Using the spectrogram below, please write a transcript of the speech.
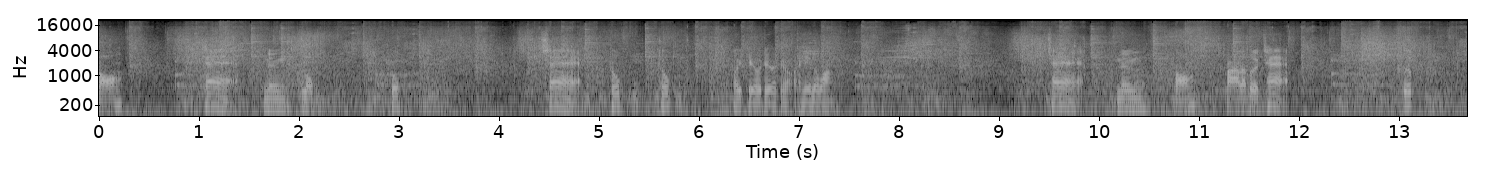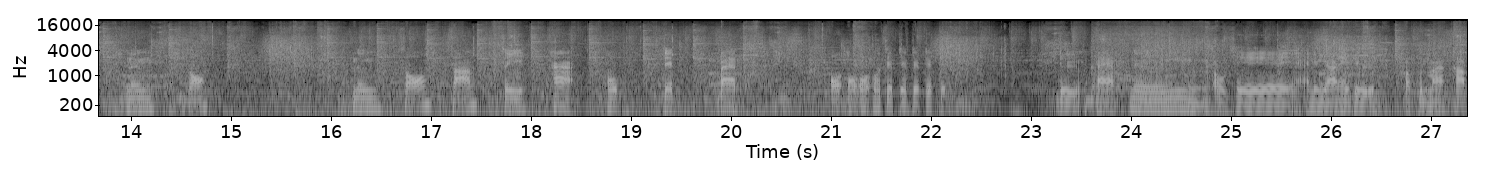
สองแช่หนึ่งลบทุบแช่ทุบทุบเฮ้ยเดี๋ยวเดี๋ยวเดี๋ยวอันนี้ระวังแช่ หนึ่งสองปลาระเบิดแช่ปึ๊บหนึ่งสองหนึ่งสองสามสี่ห้าหกเจ็ดแปดโอ้โอ้โอ้เจ็บเจ็บเจ็บเจ็บเจ็บดื่มแป๊บหนึ่งโอเค อนุญาตให้ดื่ม ขอบคุณมากครับ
